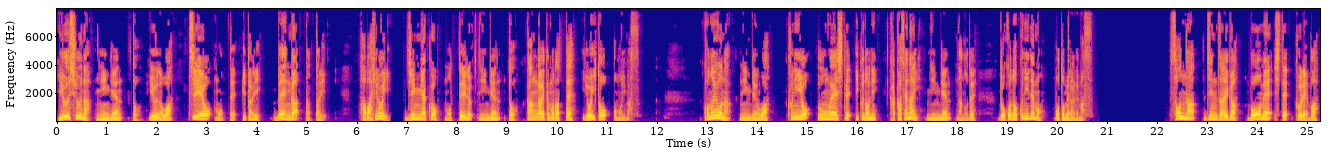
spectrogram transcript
優秀な人間というのは知恵を持っていたり、弁が立ったり、幅広い人脈を持っている人間と考えてもらって良いと思います。このような人間は国を運営していくのに欠かせない人間なので、どこの国でも求められます。そんな人材が亡命してくれば、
